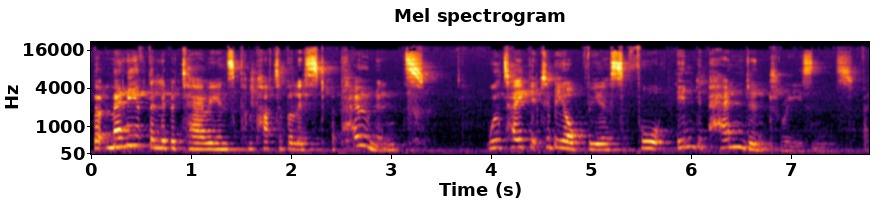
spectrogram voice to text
that many of the libertarians' compatibilist opponents will take it to be obvious for independent reasons, for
